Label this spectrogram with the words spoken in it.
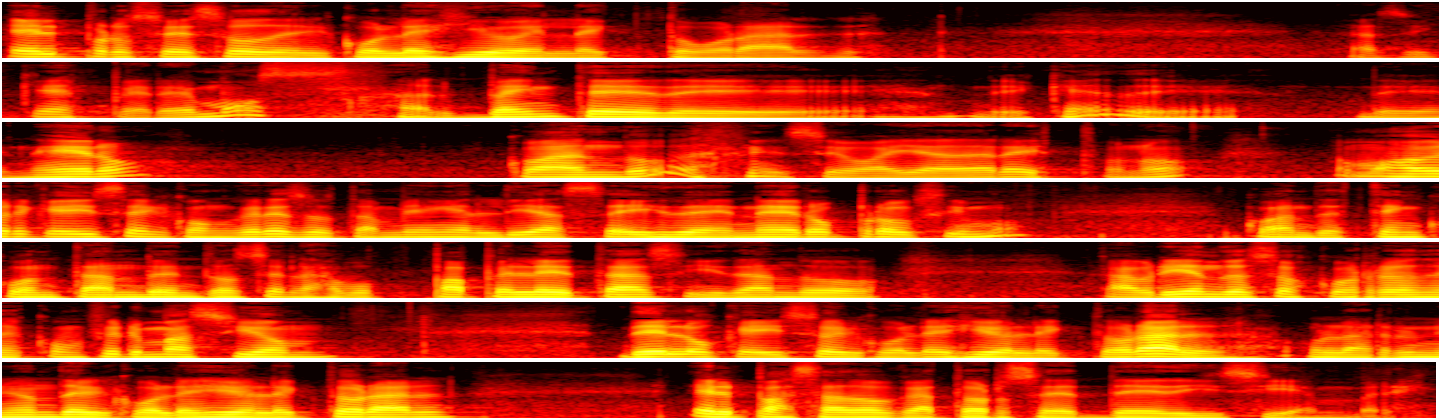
el proceso del colegio electoral. Así que esperemos al 20 de, de, ¿qué? de, enero, cuando se vaya a dar esto, ¿no? Vamos a ver qué dice el Congreso también el día 6 de enero próximo, cuando estén contando entonces las papeletas y dando, abriendo esos correos de confirmación de lo que hizo el colegio electoral o la reunión del colegio electoral el pasado 14 de diciembre.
